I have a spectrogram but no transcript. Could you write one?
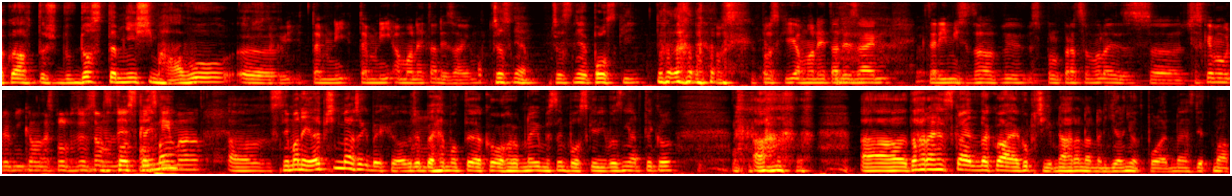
akorát v dost- v dost temnějším hávu, eh, Takový temný, temný Amanita design. přesně, přesně polský, Polský- Polský Amanita design, který místo toho, aby spolupracovali s eh, českými hudebníkama, tak spolupracují samozřejmě s polskýma? polskýma. A s těma nejlepšíma, řekl bych, jo, že Mm. Behemoth je jako ohromný, myslím, polský vývozní artikl. A, a ta hra je hezká, je to taková jako příjemná hra na nedělní odpoledne s dětma,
